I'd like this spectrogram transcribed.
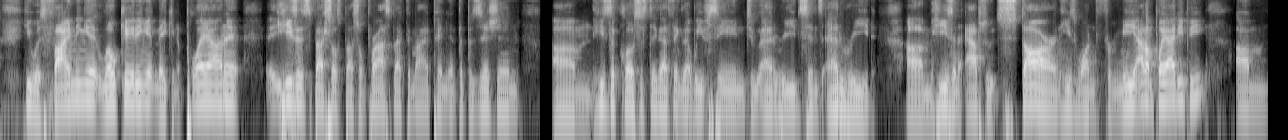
he was finding it, locating it, making a play on it. He's a special, special prospect in my opinion at the position. Um, he's the closest thing I think that we've seen to Ed Reed since Ed Reed. Um, he's an absolute star, and he's one for me. I don't play IDP, um,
